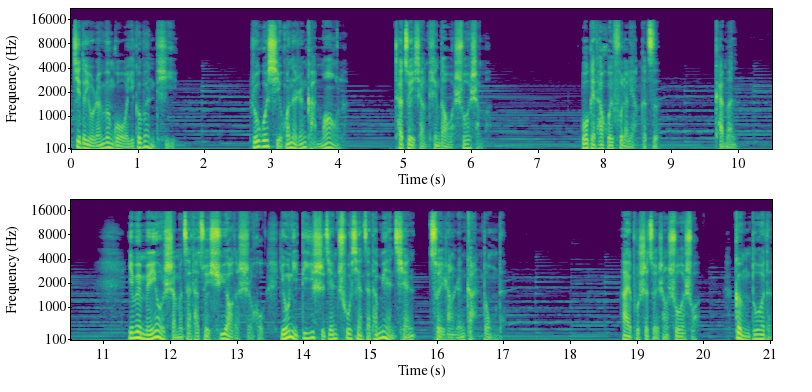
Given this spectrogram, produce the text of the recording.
记得有人问过我一个问题：如果喜欢的人感冒了，他最想听到我说什么？我给他回复了两个字：开门。因为没有什么在他最需要的时候，有你第一时间出现在他面前最让人感动的。爱不是嘴上说说，更多的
